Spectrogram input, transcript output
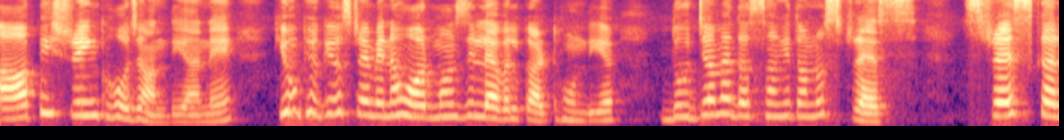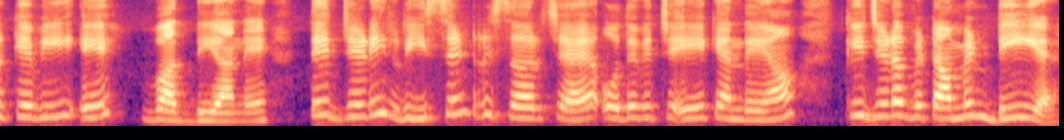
ਆਪ ਹੀ ਸ਼੍ਰਿੰਕ ਹੋ ਜਾਂਦੀਆਂ ਨੇ। ਕਿਉਂ? ਕਿਉਂਕਿ ਉਸ ਟਾਈਮ ਇਹਨਾਂ ਹਾਰਮੋਨਸ ਦੀ ਲੈਵਲ ਘੱਟ ਹੁੰਦੀ ਹੈ ਦੂਜਾ ਮੈਂ ਦੱਸਾਂਗੀ ਤੁਹਾਨੂੰ ਸਟ्रेस ਸਟ੍ਰੈਸ ਕਰਕੇ ਵੀ ਇਹ ਵੱਧਦੀਆਂ ਨੇ। ਤੇ ਜਿਹੜੀ ਰੀਸੈਂਟ ਰਿਸਰਚ ਹੈ ਉਹਦੇ ਵਿੱਚ ਇਹ ਕਹਿੰਦੇ ਆ ਕਿ ਜਿਹੜਾ ਵਿਟਾਮਿਨ ਡੀ ਹੈ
